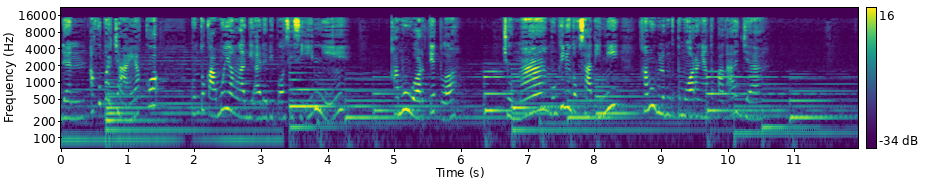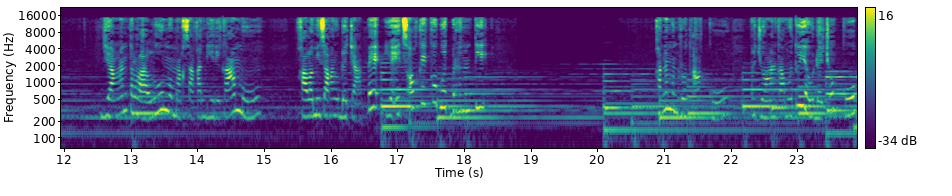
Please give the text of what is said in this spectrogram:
Dan aku percaya kok untuk kamu yang lagi ada di posisi ini kamu worth it loh. Cuma mungkin untuk saat ini kamu belum ketemu orang yang tepat aja jangan terlalu memaksakan diri kamu. Kalau misalkan udah capek, ya it's okay kok buat berhenti. Karena menurut aku, perjuangan kamu tuh ya udah cukup.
